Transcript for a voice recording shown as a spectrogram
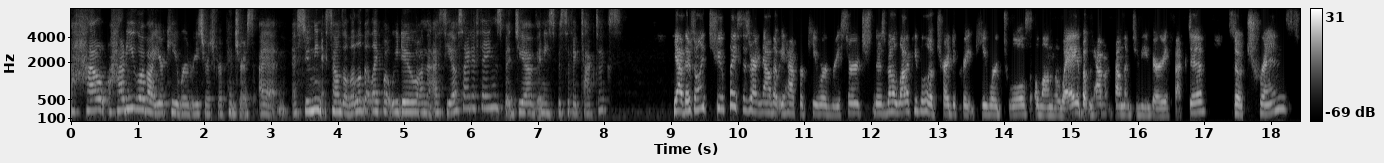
how how do you go about your keyword research for Pinterest? I'm assuming it sounds a little bit like what we do on the SEO side of things, but do you have any specific tactics? Yeah, there's only two places right now that we have for keyword research. There's been a lot of people who have tried to create keyword tools along the way, but we haven't found them to be very effective. So Trends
